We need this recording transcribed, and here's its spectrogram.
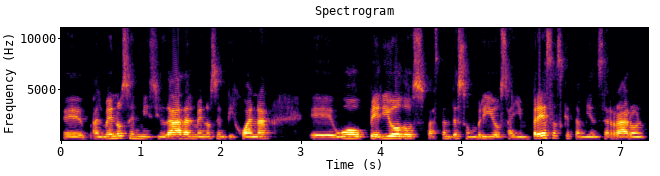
Eh, al menos en mi ciudad, al menos en Tijuana, eh, hubo periodos bastante sombríos, hay empresas que también cerraron,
